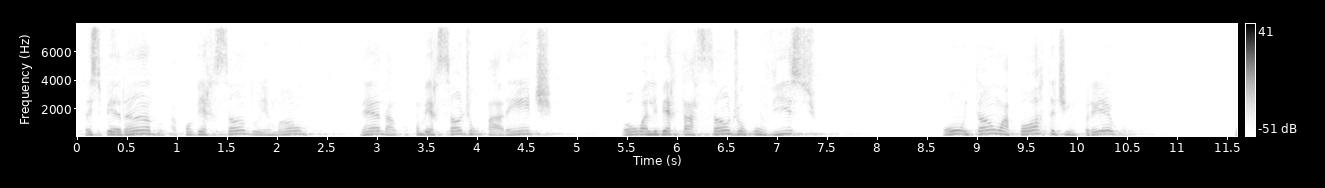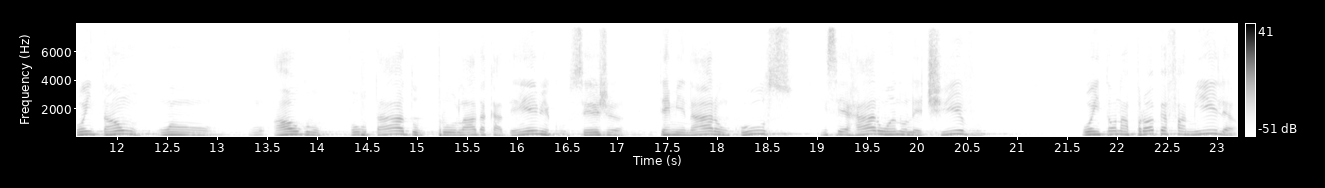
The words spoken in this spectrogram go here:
está esperando a conversão do irmão, né, a conversão de um parente, ou uma libertação de algum vício, ou então a porta de emprego, ou então um, um, algo voltado para o lado acadêmico, seja terminar um curso, encerrar um ano letivo, ou então na própria família,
